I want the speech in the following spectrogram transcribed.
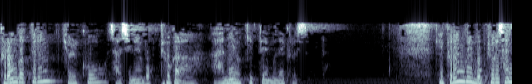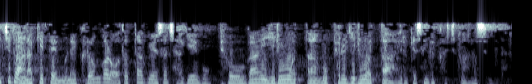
그런 것들은 결코 자신의 목표가 아니었기 때문에 그렇습니다. 그런 걸 목표로 삼지도 않았기 때문에 그런 걸 얻었다고 해서 자기의 목표가 이루었다, 목표를 이루었다 이렇게 생각하지도 않았습니다.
